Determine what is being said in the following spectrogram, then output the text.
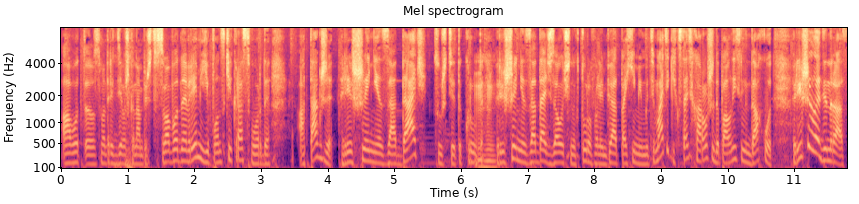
А вот, э, смотрите, девушка нам пишет, в свободное время японские кроссворды, а также решение задач, слушайте, это круто, решение задач заочных туров Олимпиад по химии и математике, кстати, хороший дополнительный доход. Решил один раз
